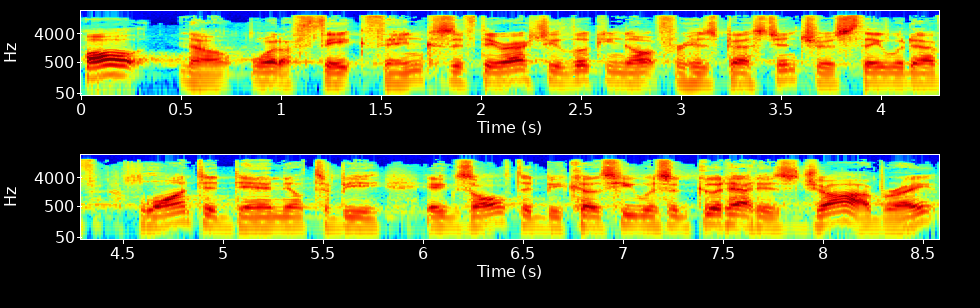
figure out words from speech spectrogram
All now, what a fake thing, because if they were actually looking out for his best interests, they would have wanted Daniel to be exalted because he was good at his job, right?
